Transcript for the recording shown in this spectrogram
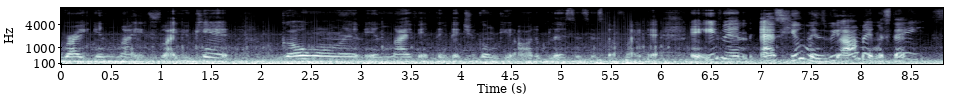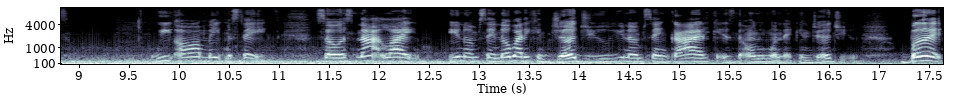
right in life. Like, you can't go on in life and think that you're to get all the blessings and stuff like that. And even as humans, we all make mistakes. We all make mistakes. So it's not like, you know I'm saying, nobody can judge you. You know I'm saying? God is the only one that can judge you. But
